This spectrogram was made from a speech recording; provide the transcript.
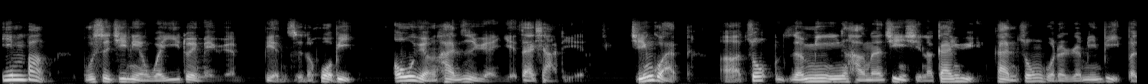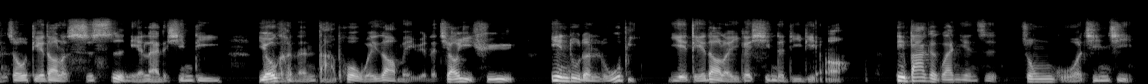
英镑不是今年唯一对美元贬值的货币，欧元和日元也在下跌。尽管呃中人民银行呢进行了干预，但中国的人民币本周跌到了十四年来的新低。有可能打破围绕美元的交易区域，印度的卢比也跌到了一个新的低点哦。第八个关键字：中国经济。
